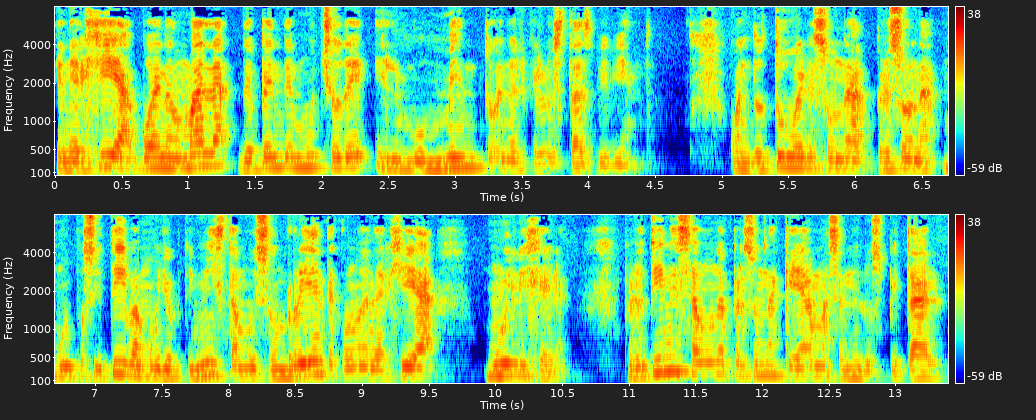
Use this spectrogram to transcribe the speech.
energía buena o mala depende mucho del el momento en el que lo estás viviendo. Cuando tú eres una persona muy positiva, muy optimista, muy sonriente, con una energía muy ligera, pero tienes a una persona que amas en el hospital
